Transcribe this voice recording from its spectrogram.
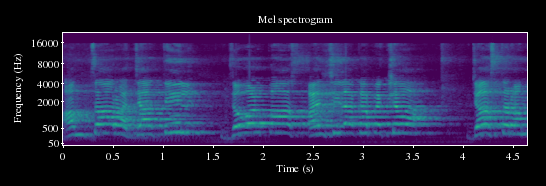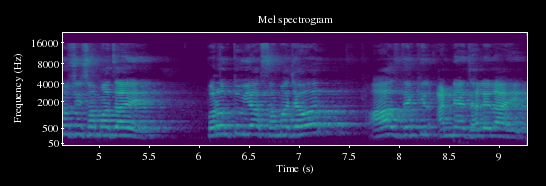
आमचा राज्यातील जवळपास ऐंशी लाखापेक्षा जास्त रामोशी समाज आहे. परंतु या समाजावर आज देखील अन्याय झालेला आहे.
